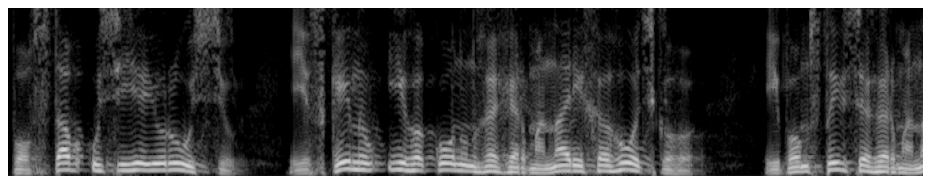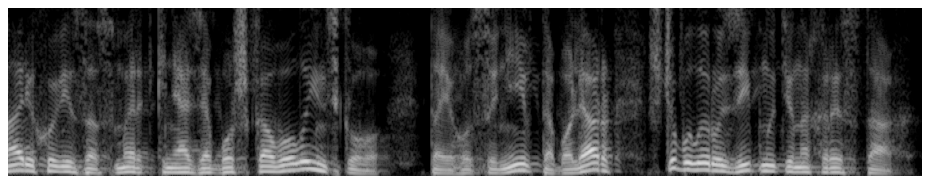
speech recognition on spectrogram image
повстав усією Руссю і скинув іго конунга Германаріха Гоцького і помстився Германаріхові за смерть князя Бошка Волинського та його синів та боляр, що були розіпнуті на хрестах.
